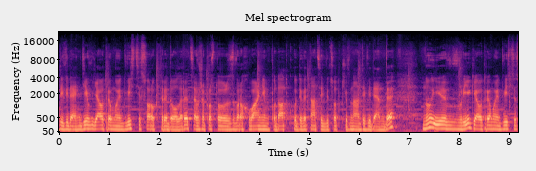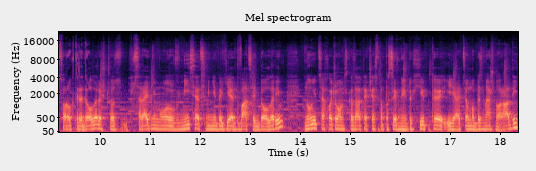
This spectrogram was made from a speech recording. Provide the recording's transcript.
дивідендів. Я отримую 243 долари. Це вже просто з врахуванням податку 19% на дивіденди. Ну і в рік я отримую 243 долари, що в середньому в місяць мені дає 20 доларів. Ну і це хочу вам сказати чисто пасивний дохід, е, і я цьому безмежно радий.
